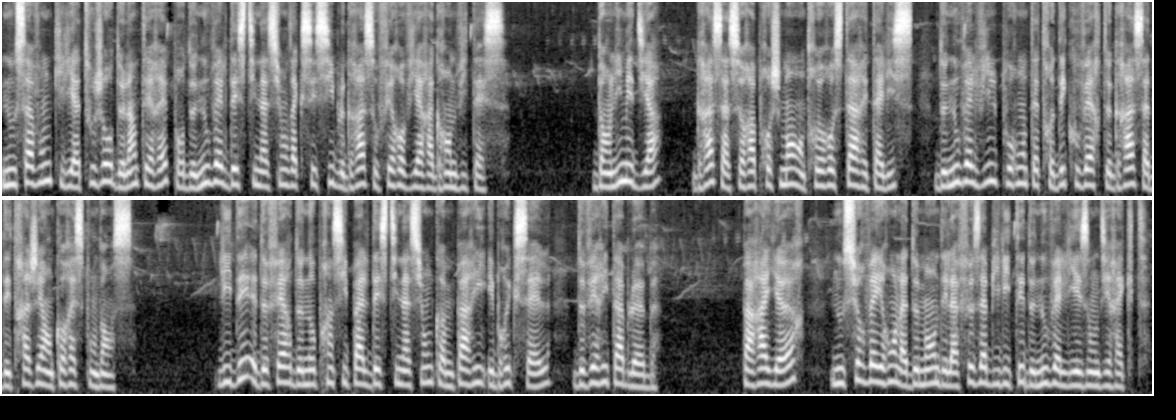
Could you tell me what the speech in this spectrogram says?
Nous savons qu'il y a toujours de l'intérêt pour de nouvelles destinations accessibles grâce au ferroviaire à grande vitesse. Dans l'immédiat, grâce à ce rapprochement entre Eurostar et Thalys, de nouvelles villes pourront être découvertes grâce à des trajets en correspondance. L'idée est de faire de nos principales destinations comme Paris et Bruxelles de véritables hubs. Par ailleurs, nous surveillerons la demande et la faisabilité de nouvelles liaisons directes.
